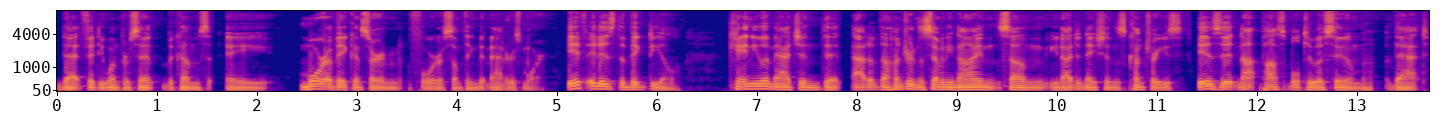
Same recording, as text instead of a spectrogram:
that 51% becomes a more of a concern for something that matters more. If it is the big deal, can you imagine that out of the 179 some United Nations countries, is it not possible to assume that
